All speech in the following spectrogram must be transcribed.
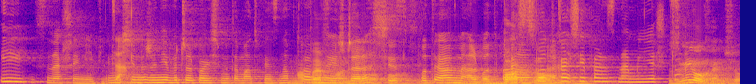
i z naszymi widzami. Myślimy, że nie wyczerpaliśmy tematu, więc na, Na pewno, pewno jeszcze nie, raz się spotkamy albo dwa. Bardzo. Spotka się Pan z nami jeszcze? Z miłą chęcią.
